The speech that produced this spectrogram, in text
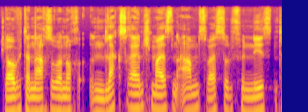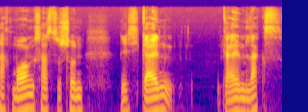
glaube ich, danach sogar noch einen Lachs reinschmeißen abends, weißt du, und für den nächsten Tag morgens hast du schon einen richtig geilen, geilen Lachs.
